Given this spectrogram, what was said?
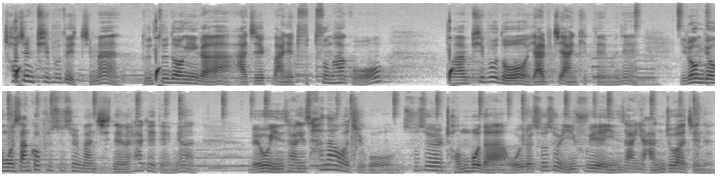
처진 피부도 있지만 눈두덩이가 아직 많이 두툼하고 또한 피부도 얇지 않기 때문에 이런 경우 쌍꺼풀 수술만 진행을 하게 되면 매우 인상이 사나워지고 수술 전보다 오히려 수술 이후에 인상이 안 좋아지는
